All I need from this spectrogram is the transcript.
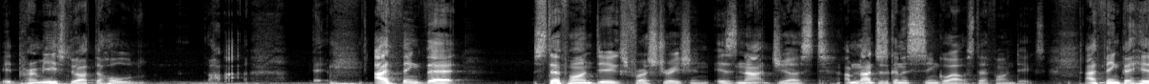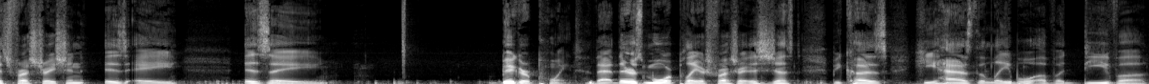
it permeates throughout the whole I think that Stefon Diggs' frustration is not just. I'm not just going to single out Stefon Diggs. I think that his frustration is a is a bigger point that there's more players frustrated. It's just because he has the label of a diva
